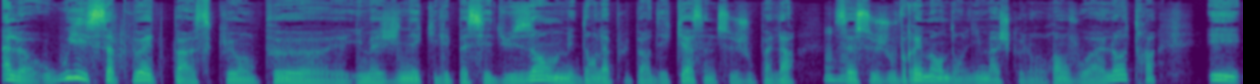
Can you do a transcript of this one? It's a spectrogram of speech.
Alors oui, ça peut être parce qu'on peut euh, imaginer qu'il n'est pas séduisant, mais dans la plupart des cas, ça ne se joue pas là. Mmh ça se joue vraiment dans l'image que l'on renvoie à l'autre et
